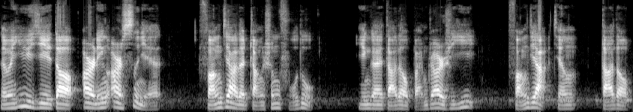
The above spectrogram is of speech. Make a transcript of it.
那么预计到二零二四年，房价的涨升幅度。应该达到百分之二十一，房价将达到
